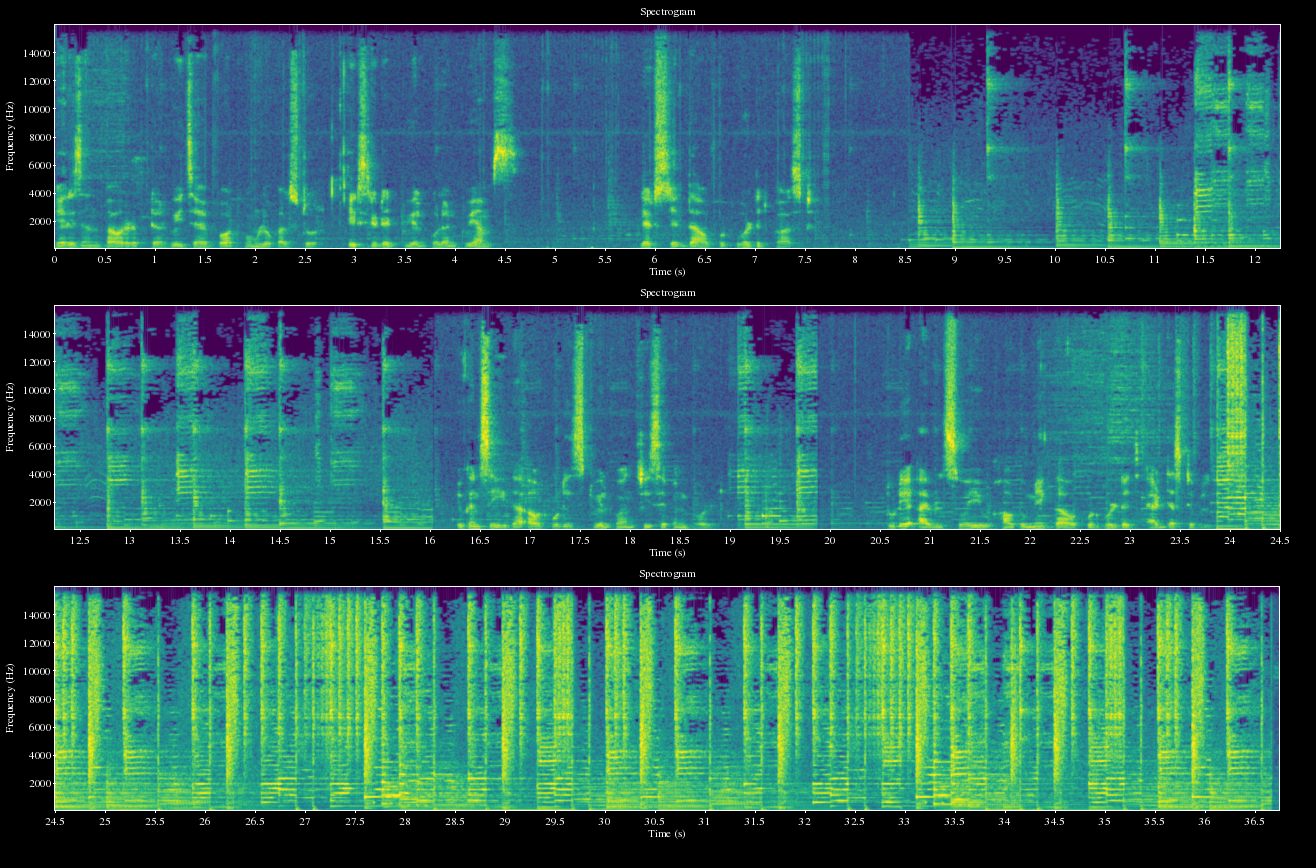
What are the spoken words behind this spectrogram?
Here is an power adapter which I bought from local store. It's rated 12 volt and 2 amps. Let's check the output voltage first. You can see the output is 12.37 volt. Today I will show you how to make the output voltage adjustable.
